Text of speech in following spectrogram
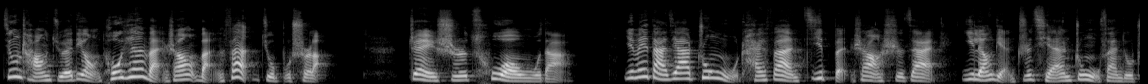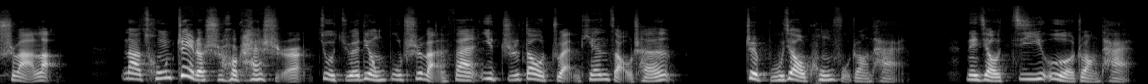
经常决定头天晚上晚饭就不吃了，这是错误的，因为大家中午开饭基本上是在一两点之前中午饭就吃完了，那从这个时候开始就决定不吃晚饭，一直到转天早晨，这不叫空腹状态。那叫饥饿状态，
